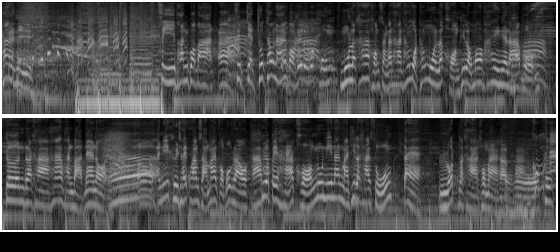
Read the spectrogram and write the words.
15 นาที 4,000 กว่าบาท อ่า 17 ชุดเท่านั้นแต่บอกได้เลยว่าคุ้มมูลค่าของสังฆทานทั้งหมดทั้งมวลและของที่เรามอบให้เนี่ยนะครับผม เกินราคา 5,000 บาทแน่นอนเอออันนี้คือใช้ความสามารถของพวกเรา ครับ เพื่อไปหาของนู่นนี่นั่นมาที่ราคาสูง แต่ ลดราคาเข้ามาครับ คุ้มค่า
